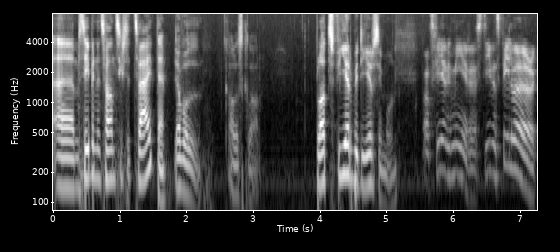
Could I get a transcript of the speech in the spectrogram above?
Ähm, 27.02. Jawohl, alles klar. Platz 4 bei dir, Simon. Platz 4 bei mir, Steven Spielberg.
